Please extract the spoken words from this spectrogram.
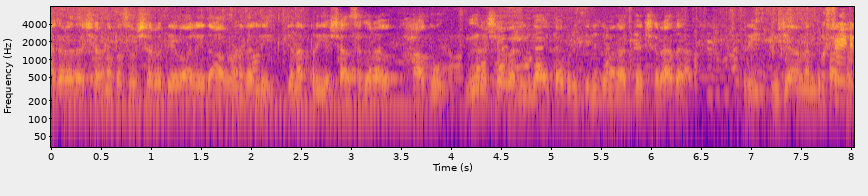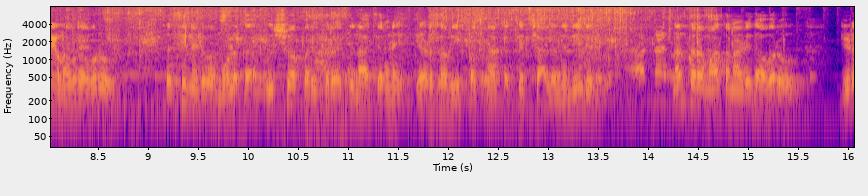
ನಗರದ ಶರಣಬಸವೇಶ್ವರ ದೇವಾಲಯದ ಆವರಣದಲ್ಲಿ ಜನಪ್ರಿಯ ಶಾಸಕರ ಹಾಗೂ ವೀರಶೈವ ಲಿಂಗಾಯತ ಅಭಿವೃದ್ಧಿ ನಿಗಮದ ಅಧ್ಯಕ್ಷರಾದ ಶ್ರೀ ವಿಜಯಾನಂದ ಕಾಶಪ್ಪನವರವರು ಸಸಿ ನೆಡುವ ಮೂಲಕ ವಿಶ್ವ ಪರಿಸರ ದಿನಾಚರಣೆ ಎರಡು ಸಾವಿರದ ಇಪ್ಪತ್ನಾಲ್ಕಕ್ಕೆ ಚಾಲನೆ ನೀಡಿದರು. ನಂತರ ಮಾತನಾಡಿದ ಅವರು ಗಿಡ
